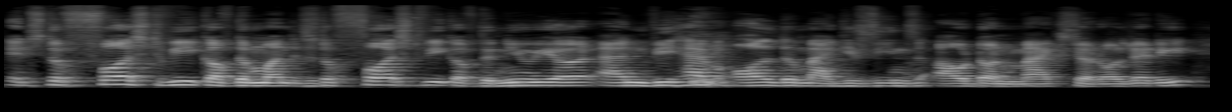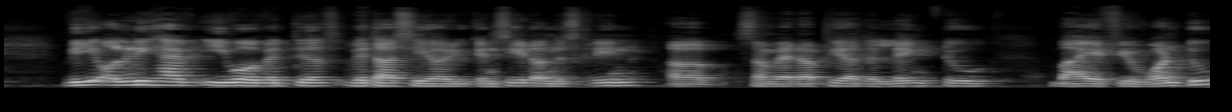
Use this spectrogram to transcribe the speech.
it's the first week of the month, it's the first week of the new year, and we have all the magazines out on Magzter already. We already have Evo with us, with us here. You can see it on the screen, uh, somewhere up here, the link to buy if you want to.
